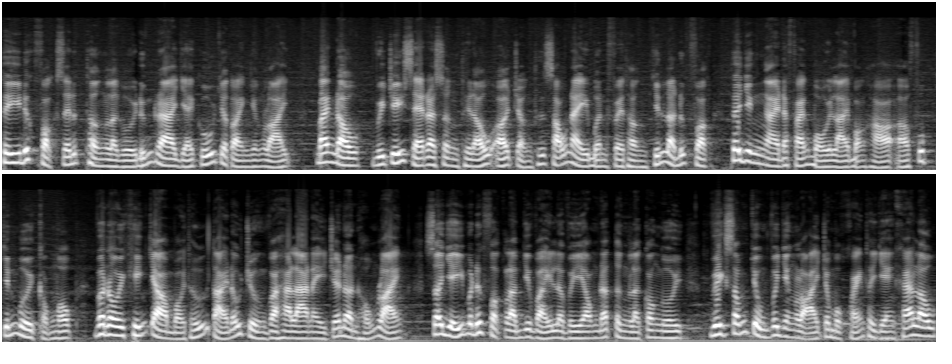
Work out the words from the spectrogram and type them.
thì Đức Phật sẽ đích thân là người đứng ra giải cứu cho toàn nhân loại Ban đầu, vị trí sẽ ra sân thi đấu ở trận thứ 6 này bên phe thần chính là Đức Phật, thế nhưng ngài đã phản bội lại bọn họ ở phút 90 cộng 1 và rồi khiến cho mọi thứ tại đấu trường Valhalla này trở nên hỗn loạn. Sở dĩ mà Đức Phật làm như vậy là vì ông đã từng là con người, việc sống chung với nhân loại trong một khoảng thời gian khá lâu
